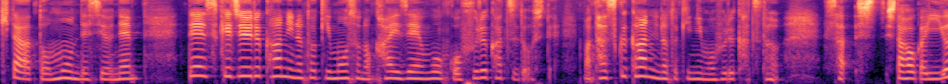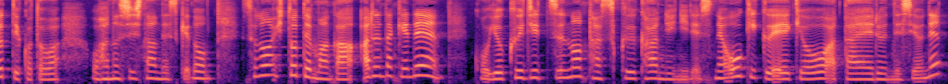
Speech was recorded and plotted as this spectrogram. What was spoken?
きたと思うんですよね。で、スケジュール管理の時もその改善をこうフル活動して、まあ、タスク管理の時にもフル活動 した方がいいよっていうことはお話ししたんですけど、その一手間があるだけで、こう翌日のタスク管理にですね、大きく影響を与えるんですよね。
